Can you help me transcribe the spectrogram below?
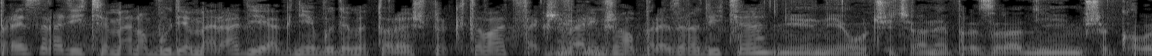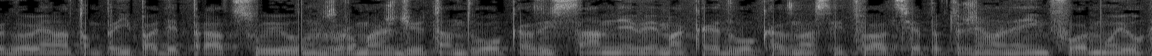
prezradíte meno, budeme radi, ak nie, budeme to rešpektovať, takže verím, že ho prezradíte. Nie, nie, určite neprezradím, však kolegovia na tom prípade pracujú, zhromažďujú tam dôkazy, sám neviem, aká je dôkazná situácia, pretože ma neinformujú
